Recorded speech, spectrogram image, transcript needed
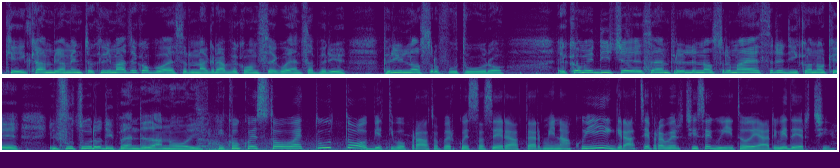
che il cambiamento climatico può essere una grave conseguenza per il, nostro futuro. E come dice sempre le nostre maestre dicono che il futuro dipende da noi. E con questo è tutto, Obiettivo Prato per questa sera termina qui, grazie per averci seguito e arrivederci.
